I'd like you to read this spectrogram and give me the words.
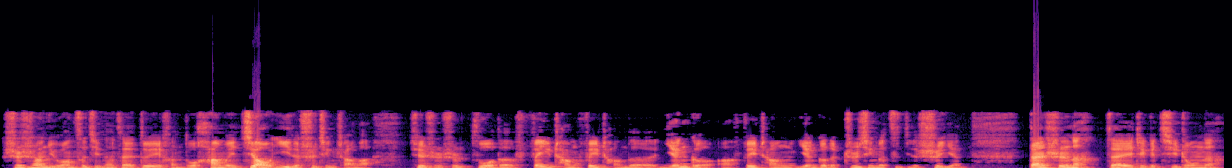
事实上，女王自己呢，在对很多捍卫教义的事情上啊，确实是做的非常非常的严格啊，非常严格的执行了自己的誓言。但是呢，在这个其中呢，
